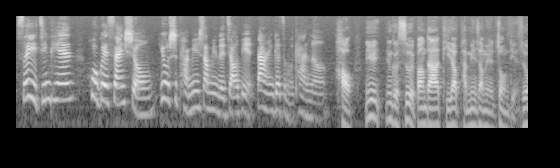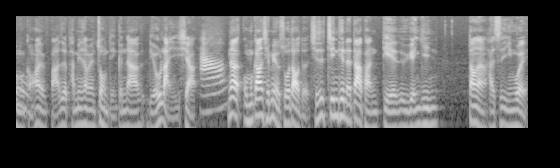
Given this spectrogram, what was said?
所以今天货柜三雄又是盘面上面的焦点，大人哥怎么看呢？好，因为那个思伟帮大家提到盘面上面的重点，所以我们赶快把这个盘面上面重点跟大家浏览一下。好，那我们刚刚前面有说到的，其实今天的大盘跌的原因，当然还是因为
